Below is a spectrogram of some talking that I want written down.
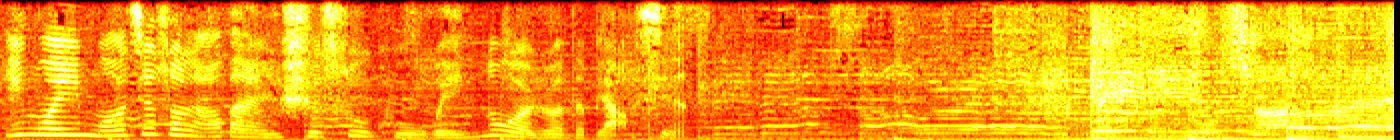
因为摩羯座老板是诉苦为懦弱的表现。say that I'm sorry.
